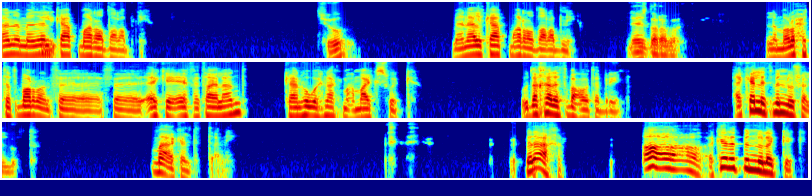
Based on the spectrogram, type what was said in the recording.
أنا مانيل كاب مرة ضربني. شو؟ مانيل كاب مرة ضربني. ليش ضربك؟ لما رحت أتمرن في في AKA في تايلاند كان هو هناك مع مايك سويك. ودخلت معه تمرين. أكلت منه شلوت. ما أكلت الثاني بالآخر. آه آه آه أكلت منه لكك.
